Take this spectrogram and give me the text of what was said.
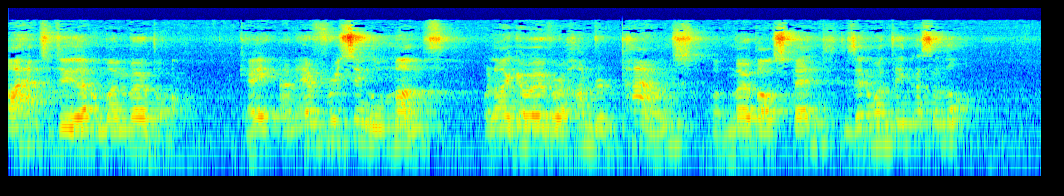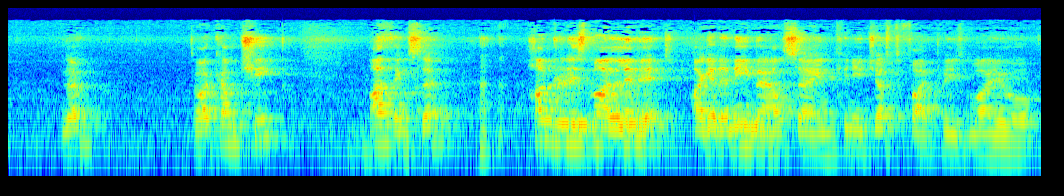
I had to do that on my mobile. Okay? And every single month, when I go over £100 of mobile spend, does anyone think that's a lot? No? Do I come cheap? I think so. 100 is my limit. I get an email saying, can you justify please why you're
